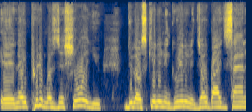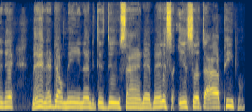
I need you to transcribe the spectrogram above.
and they pretty much just showing you, you know, skinning and grinning, and Joe Biden signing that. Man, that don't mean nothing that this dude signed that. Man, it's an insult to our people.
